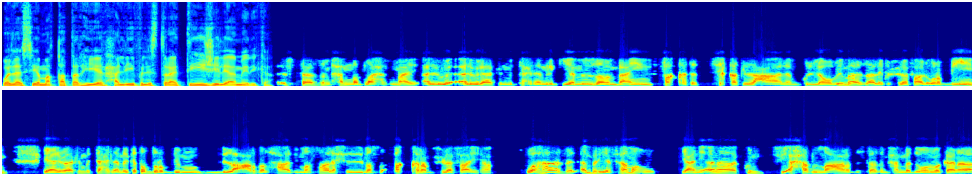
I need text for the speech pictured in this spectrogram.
ولا سيما قطر هي الحليف الاستراتيجي لأمريكا. أستاذ محمد لاحظ معي الولايات المتحدة الأمريكية من زمن بعيد فقدت ثقة العالم كله وبما ذلك الحلفاء الأوروبيين، يعني الولايات المتحدة الأمريكية تضرب بالعرض الحاد بمصالح أقرب حلفائها وهذا الأمر يفهمه، يعني أنا كنت في أحد المعارض أستاذ محمد هون وكان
